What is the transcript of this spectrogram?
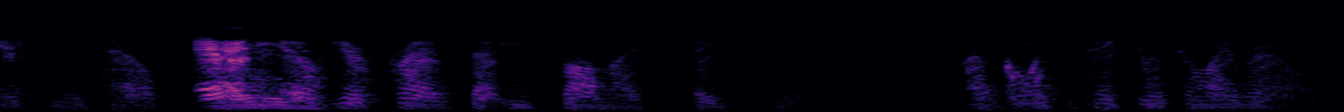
If you tell any of your friends that you saw my face here, I'm going to take you into my realm.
